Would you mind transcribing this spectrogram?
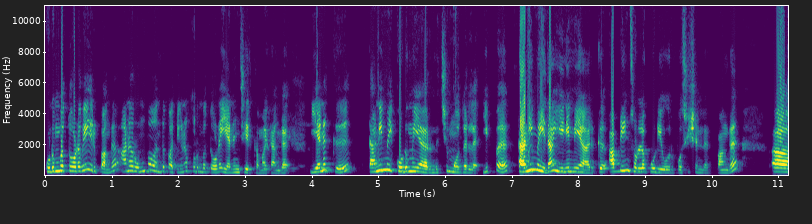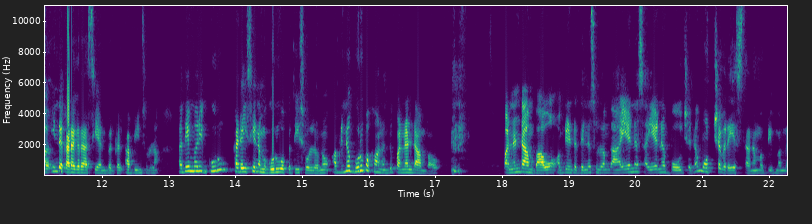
குடும்பத்தோடவே இருப்பாங்க. ஆனா ரொம்ப வந்து பாத்தீங்கன்னா குடும்பத்தோட இணைஞ்சு இருக்க மாட்டாங்க எனக்கு தனிமை கொடுமையா இருந்துச்சு முதல்ல. இப்ப தனிமை தான் இனிமையா இருக்கு அப்படின்னு சொல்லக்கூடிய ஒரு பொசிஷன்ல இருப்பாங்க. ஆஹ் இந்த கடகராசி அன்பர்கள் அப்படின்னு சொல்லலாம். அதே மாதிரி குரு கடைசியை நம்ம குருவை பத்தி சொல்லணும். அப்படின்னா குரு பகவான் வந்து பன்னெண்டாம் பாவம். பன்னெண்டாம் பாவம் அப்படின்றது என்ன சொல்லுவாங்க? அயன சயன போஜன மோட்ச விரயஸ்தானம் அப்படிம்பாங்க.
